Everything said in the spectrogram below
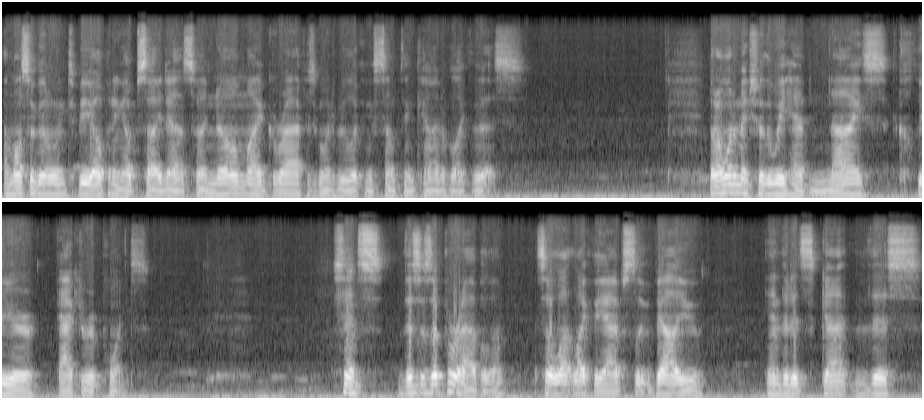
I'm also going to be opening upside down, so I know my graph is going to be looking something kind of like this. But I want to make sure that we have nice, clear, accurate points. Since this is a parabola, it's a lot like the absolute value in that it's got this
